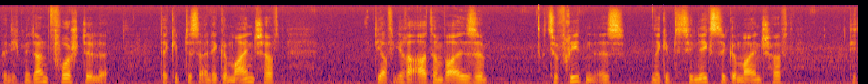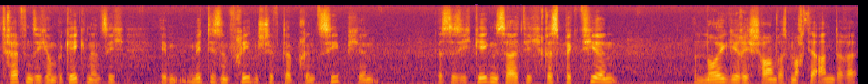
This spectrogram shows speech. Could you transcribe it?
wenn ich mir dann vorstelle, da gibt es eine Gemeinschaft, die auf ihre Art und Weise zufrieden ist, und da gibt es die nächste Gemeinschaft, die treffen sich und begegnen sich eben mit diesen Friedensstifter-Prinzipien, dass sie sich gegenseitig respektieren und neugierig schauen, was macht der andere.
